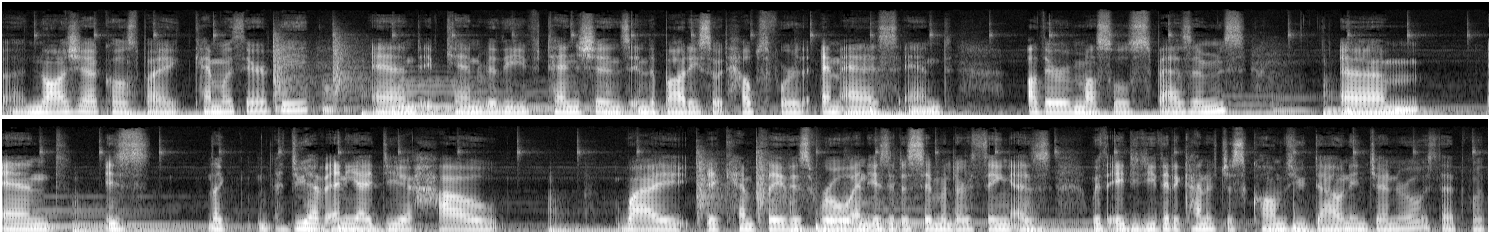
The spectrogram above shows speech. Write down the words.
uh, nausea caused by chemotherapy, and it can relieve tensions in the body, so it helps for MS and other muscle spasms. Um, and is like, do you have any idea how why it can play this role and is it a similar thing as with ADD that it kind of just calms you down in general? Is that what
